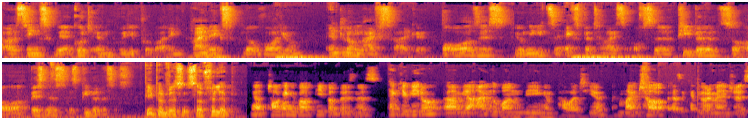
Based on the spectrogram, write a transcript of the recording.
are the things we are good in, really providing high mix, low volume and long life cycle. For all this, you need the expertise of the people. So our business is people business. People business. So Philip. Yeah, talking about people business. Thank you, Guido. Um, yeah, I'm the one being empowered here. My job as a category manager is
